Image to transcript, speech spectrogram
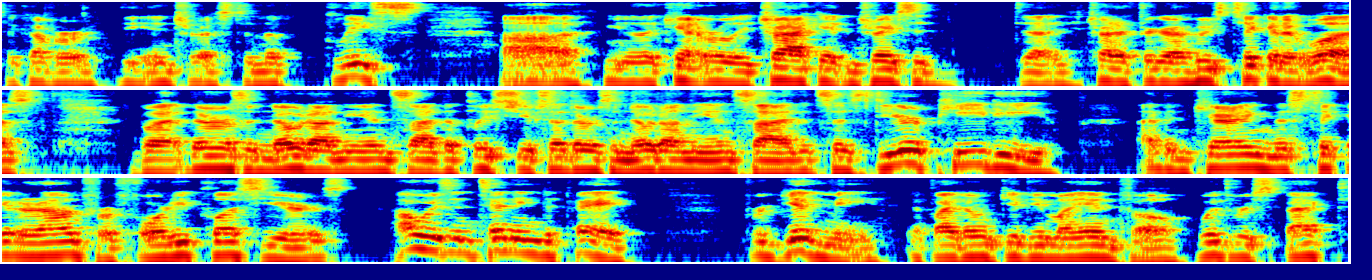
to cover the interest, and the police, uh, you know, they can't really track it and trace it uh, try to figure out whose ticket it was. But there was a note on the inside. The police chief said there was a note on the inside that says, Dear PD, I've been carrying this ticket around for 40 plus years, always intending to pay. Forgive me if I don't give you my info. With respect,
